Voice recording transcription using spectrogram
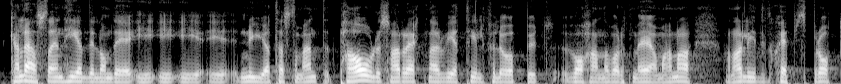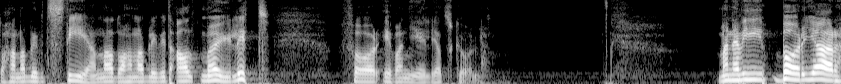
Vi kan läsa en hel del om det i, i, i, i Nya Testamentet. Paulus han räknar vid ett tillfälle upp ut vad han har varit med om. Han har, han har lidit skeppsbrott och han har blivit stenad och han har blivit allt möjligt för evangeliets skull. Men när vi börjar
